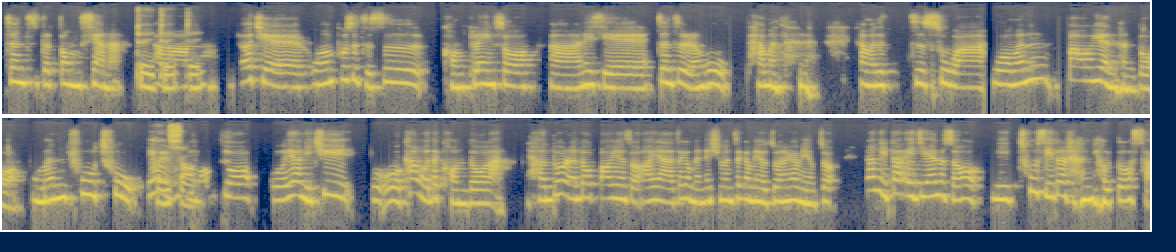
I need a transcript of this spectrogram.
政治的动向啊。对对对，而且我们不是只是 complain 说啊那些政治人物他们 他们的自述啊，我们抱怨很多，我们付出，因为我们说我要你去，我我看我的 condo 啦。很多人都抱怨说：“哎呀，这个 management 这个没有做，那个没有做。”那你到 AGM 的时候，你出席的人有多少？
